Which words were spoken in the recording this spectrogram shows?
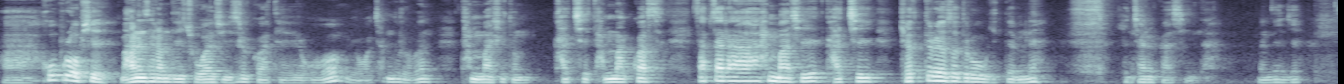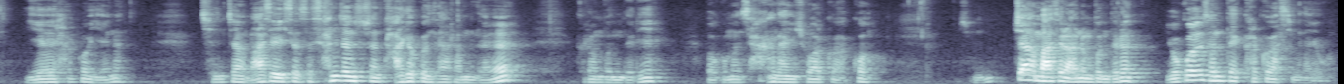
아, 호불호 없이 많은 사람들이 좋아할 수 있을 것 같아요. 요거, 요거 참두릅은 단맛이 좀 같이, 단맛과 쌉쌀한 맛이 같이 곁들여서 들어오기 때문에 괜찮을 것 같습니다. 그런데 이제 얘하고 얘는 진짜 맛에 있어서 산전수전 다 겪은 사람들 그런 분들이 먹으면 상당히 좋아할 것 같고 진짜 맛을 아는 분들은 요걸 선택할 것 같습니다. 요거.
